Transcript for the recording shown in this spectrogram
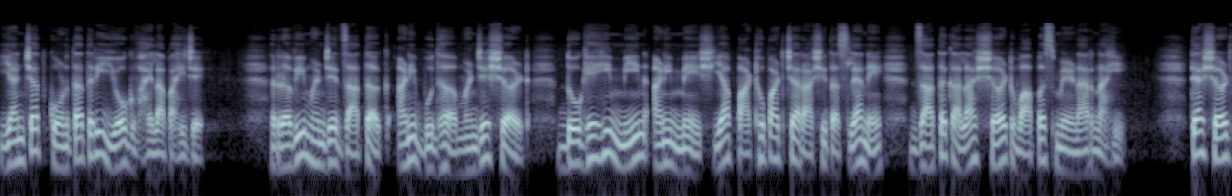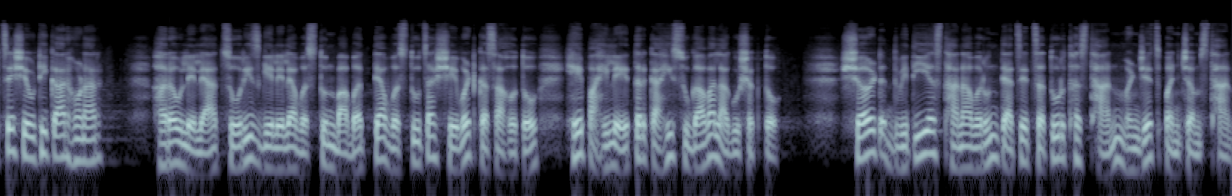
यांच्यात कोणता तरी योग व्हायला पाहिजे. रवी म्हणजे जातक आणि बुध म्हणजे शर्ट. दोघेही मीन आणि मेष या पाठोपाठच्या राशीत असल्याने जातकाला शर्ट वापस मिळणार नाही. त्या शर्टचे शेवटी कार होणार? हरवलेल्या चोरीस गेलेल्या वस्तूंबाबत त्या वस्तूचा शेवट कसा होतो हे पाहिले तर काही सुगावा लागू शकतो. शर्ट द्वितीय स्थानावरून त्याचे चतुर्थ स्थान म्हणजेच पंचम स्थान.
